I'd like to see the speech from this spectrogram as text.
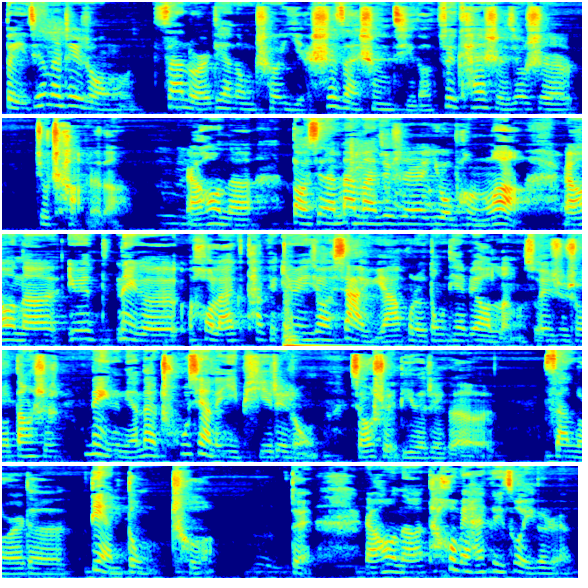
北京的这种三轮电动车也是在升级的。最开始就是就敞着的，然后呢，到现在慢慢就是有棚了。然后呢，因为那个后来它因为要下雨啊，或者冬天比较冷，所以是说当时那个年代出现了一批这种小水滴的这个。三轮的电动车，对，然后呢，它后面还可以坐一个人，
